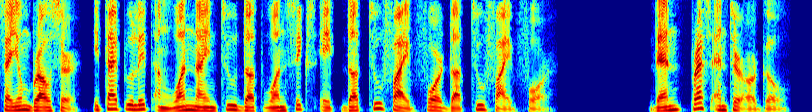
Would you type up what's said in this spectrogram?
Sa iyong browser, i-type ulit ang 192.168.254.254. Then, press enter or go.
